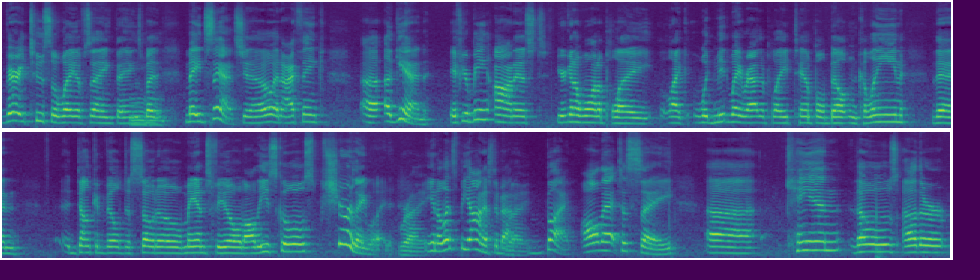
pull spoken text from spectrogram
very Tusa way of saying things, but made sense, you know. And I think, uh, again, if you're being honest, you're going to want to play like would Midway rather play Temple, Belton, Killeen than Duncanville, DeSoto, Mansfield, all these schools? Sure, they would. Right. You know, let's be honest about Right. it. But all that to say, uh, can those other,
